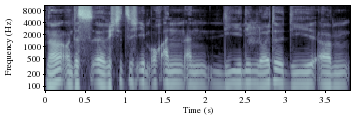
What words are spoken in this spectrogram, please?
Ne? Und das äh, richtet sich eben auch an, an diejenigen Leute, die ähm,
